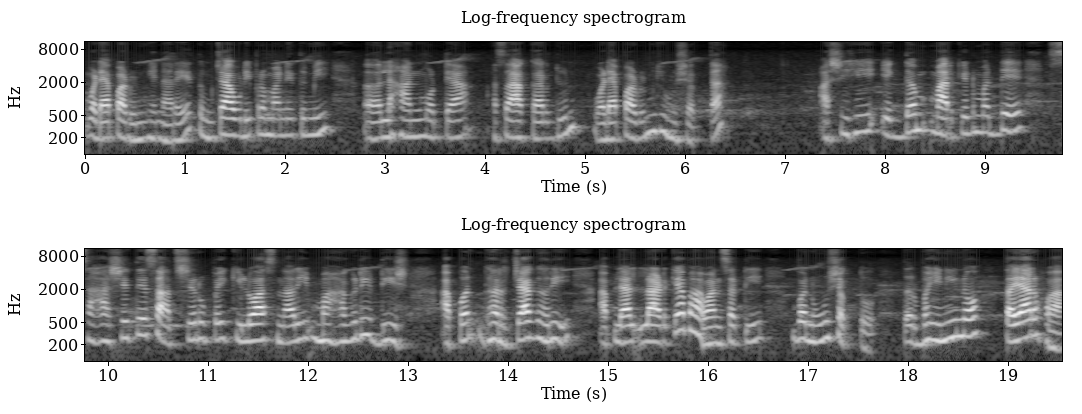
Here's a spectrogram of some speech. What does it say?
वड्या पाडून घेणार आहे. तुमच्या आवडीप्रमाणे तुम्ही लहान मोठ्या असा आकार देऊन वड्या पाडून घेऊ शकता. अशी ही एकदम मार्केटमध्ये सहाशे ते सातशे रुपये किलो असणारी महागडी डिश आपण घरच्या घरी आपल्या लाडक्या भावांसाठी बनवू शकतो. तर बहिणीनो तयार व्हा.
